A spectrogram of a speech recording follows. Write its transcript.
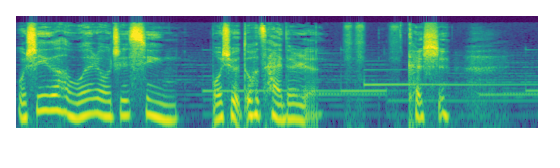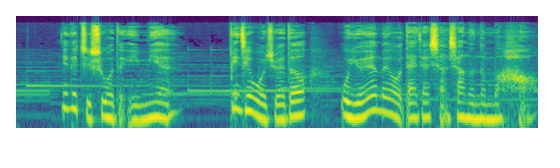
我是一个很温柔知性、博学多才的人，可是那个只是我的一面。并且我觉得我远远没有大家想象的那么好。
